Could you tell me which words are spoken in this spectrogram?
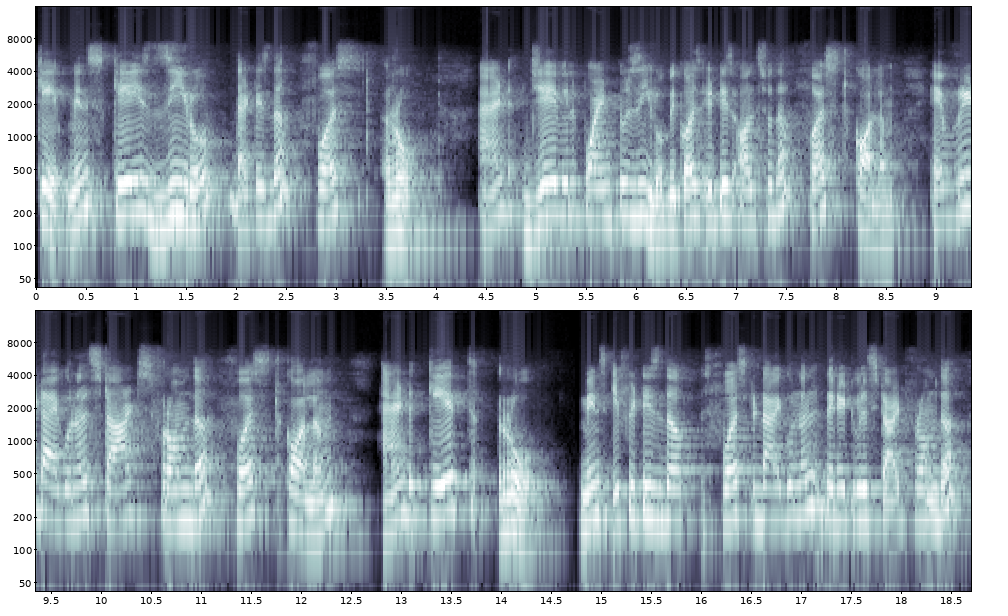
k. Means k is 0 that is the first row. And j will point to 0 because it is also the first column every diagonal starts from the first column and kth row. Means if it is the first diagonal then it will start from the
